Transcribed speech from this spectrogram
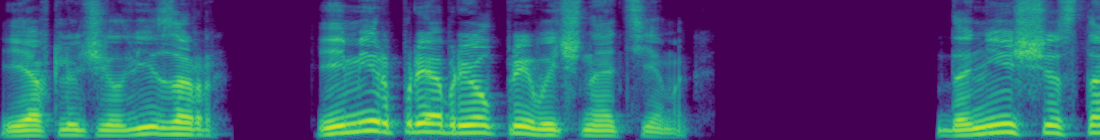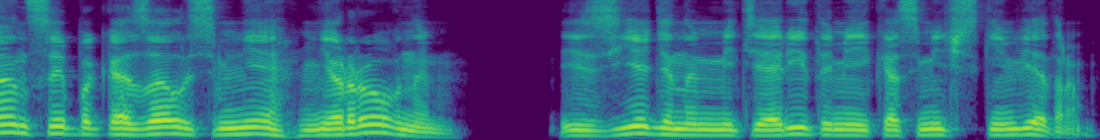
Я включил визор, и мир приобрел привычный оттенок. Днище станции показалось мне неровным, изъеденным метеоритами и космическим ветром.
